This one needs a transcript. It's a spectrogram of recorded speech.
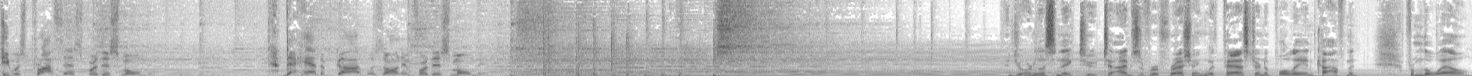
He was processed for this moment. The hand of God was on him for this moment. And you're listening to Times of Refreshing with Pastor Napoleon Kaufman from The Well,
